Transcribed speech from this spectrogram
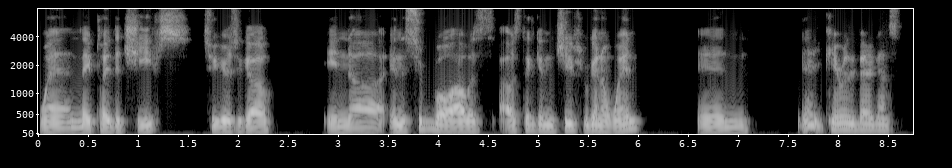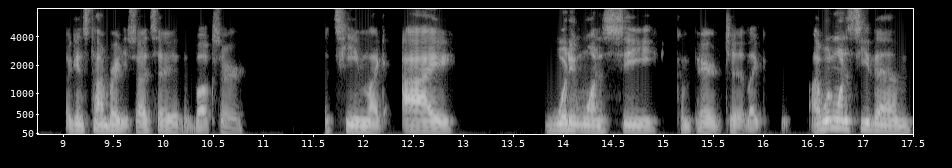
when they played the Chiefs two years ago in uh in the Super Bowl. I was I was thinking the Chiefs were gonna win, and yeah, you can't really bet against against Tom Brady. So I'd say the Bucks are a team like I wouldn't want to see compared to like I wouldn't want to see them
